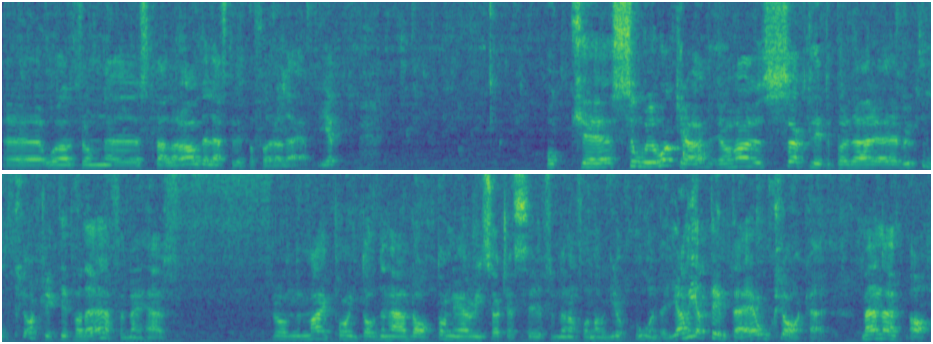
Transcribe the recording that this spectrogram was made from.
Eh, och allt från eh, Stallar, ja det läste vi på förra där ja. Japp. Och Solåkra, jag har sökt lite på det där. Det är väl oklart riktigt vad det är för mig här. Från my point of den här datorn när jag researchar ser det ut som den har form av gruppboende. Jag vet inte, det är oklart här. Men ja.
